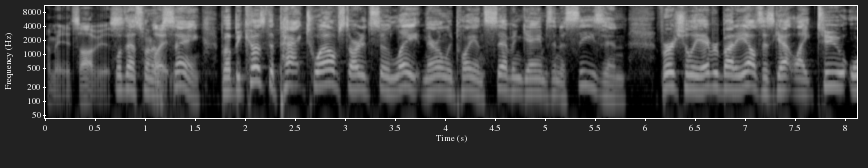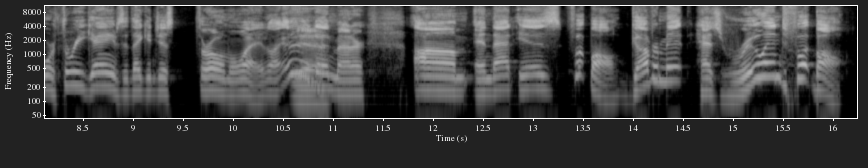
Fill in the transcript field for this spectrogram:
I mean, it's obvious. Well, that's what I'm saying. But because the Pac 12 started so late and they're only playing seven games in a season, virtually everybody else has got like two or three games that they can just throw them away. Like, eh, it doesn't matter. Um, and that is football. Government has ruined football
